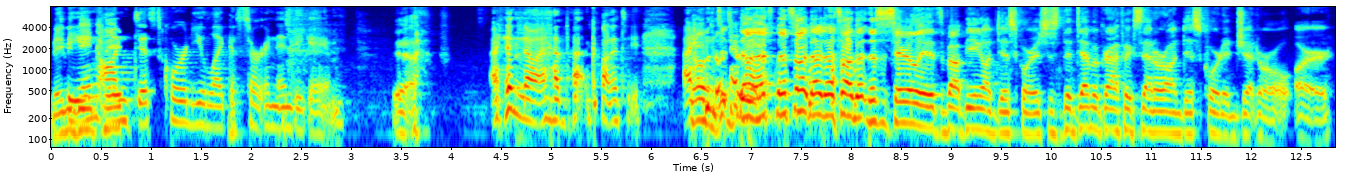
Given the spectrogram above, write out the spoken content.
maybe Being being, on Discord, you like a certain indie game. yeah. I didn't know I had that connotation. I No, no, that's that's not that- that's not necessarily. It's about being on Discord. It's just the demographics that are on Discord in general are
